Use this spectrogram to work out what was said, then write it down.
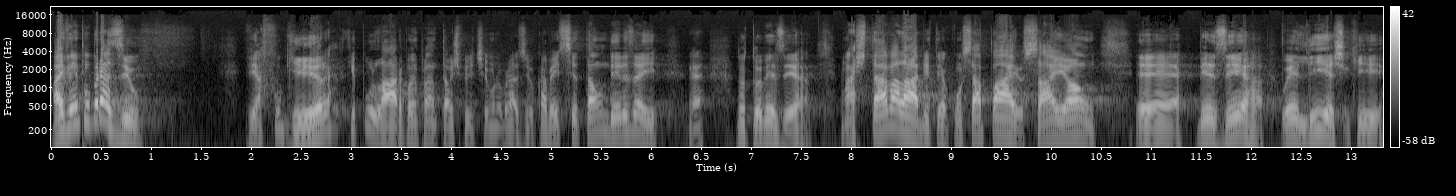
Aí vem para o Brasil ver a fogueira que pularam para implantar o Espiritismo no Brasil. Acabei de citar um deles aí, né? doutor Bezerra. Mas estava lá, Biteu com Sapaio, Saião, é, Bezerra, o Elias, que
